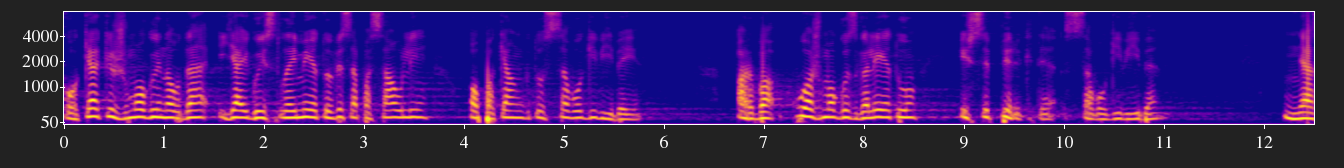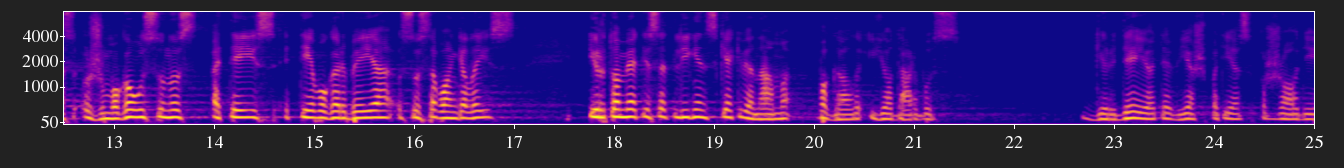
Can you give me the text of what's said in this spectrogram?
Kokia ki žmogui nauda, jeigu jis laimėtų visą pasaulį, o pakenktų savo gyvybei? Arba kuo žmogus galėtų išsipirkti savo gyvybę? Nes žmogaus sunus ateis tėvo garbėje su savo angelais ir tuomet jis atlygins kiekvienam pagal jo darbus girdėjote viešpaties žodį.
